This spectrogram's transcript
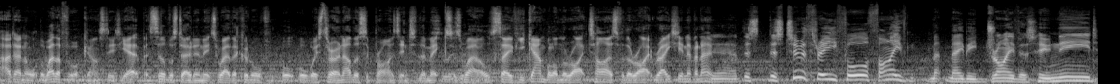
I don't know what the weather forecast is yet, but Silverstone and its weather can always throw another surprise into the mix Absolutely. as well. So if you gamble on the right tyres for the right race, you never know. Yeah, there's, there's two or three, four, five maybe drivers who need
